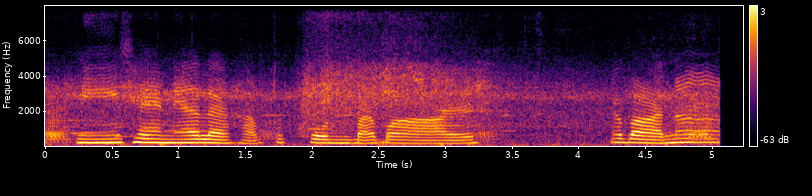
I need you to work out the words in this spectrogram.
ปนี้แค่เนี้ยแหละครับ ทุกคนบ๊ายบายบายบายนะ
